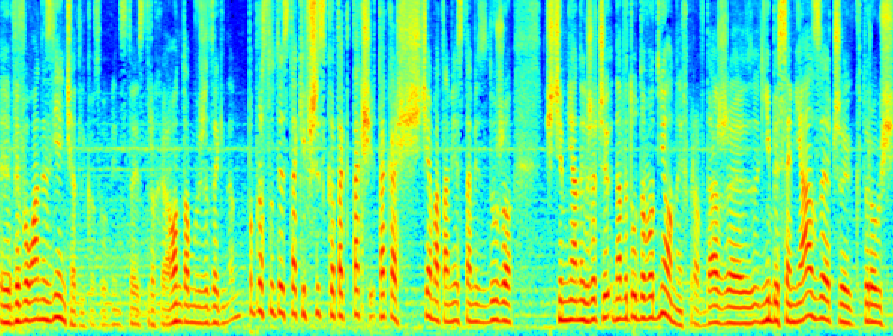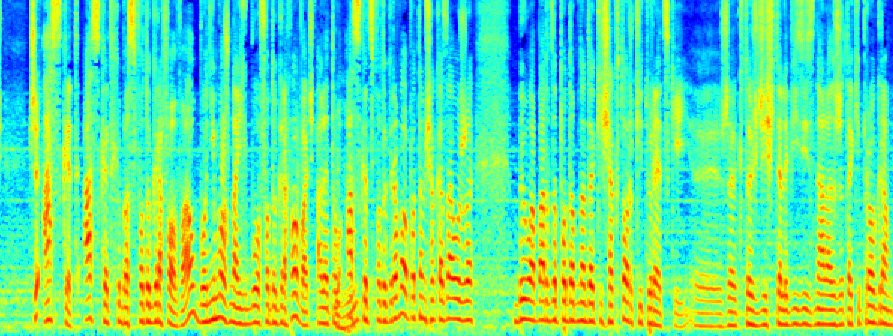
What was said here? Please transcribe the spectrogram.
y, wywołane zdjęcia tylko są, więc to jest trochę. A on tam mówi, że zaginęło. Po prostu to jest takie wszystko, tak, tak, taka ściema tam jest, tam jest dużo ściemnianych rzeczy, nawet udowodnionych, prawda, że niby semiazę, czy którąś czy Asket, Asket chyba sfotografował, bo nie można ich było fotografować, ale tą Asket sfotografował, a potem się okazało, że była bardzo podobna do jakiejś aktorki tureckiej, y, że ktoś gdzieś w telewizji znalazł, że taki program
